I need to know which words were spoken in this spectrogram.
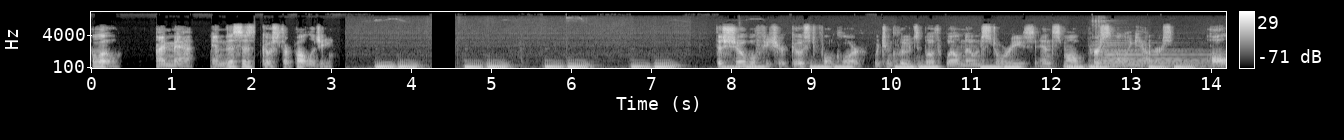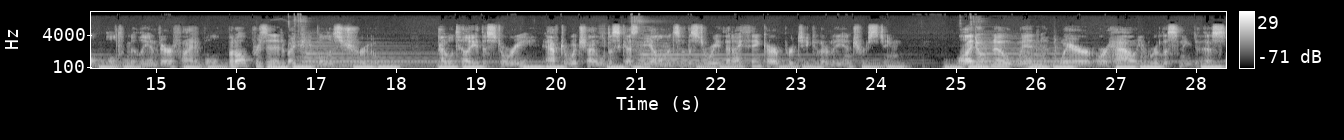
Hello, I'm Matt, and this is Ghosthropology. The show will feature ghost folklore, which includes both well known stories and small personal encounters, all ultimately unverifiable, but all presented by people as true. I will tell you the story, after which I will discuss the elements of the story that I think are particularly interesting. While I don't know when, where, or how you were listening to this,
